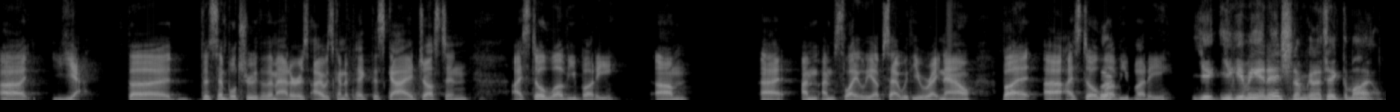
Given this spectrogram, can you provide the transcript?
Uh, yeah. The the simple truth of the matter is, I was going to pick this guy, Justin. I still love you, buddy. Um, uh, I'm I'm slightly upset with you right now, but uh, I still Look. love you, buddy. You, you give me an inch and I'm going to take the mile.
